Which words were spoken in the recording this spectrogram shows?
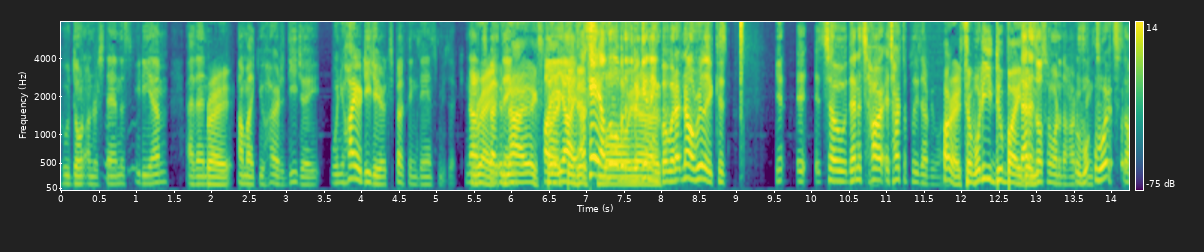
who don't understand this EDM, and then Right. I'm like, you hired a DJ. When you hire a DJ, you're expecting dance music, You're not right. expecting. Not oh expecting yeah, this okay, a little bit at the small, beginning, but what, no, really, because it, it, so then it's hard. It's hard to please everyone. All right. So what do you do by That the, is also one of the hardest Wh- things. what- it's uh,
